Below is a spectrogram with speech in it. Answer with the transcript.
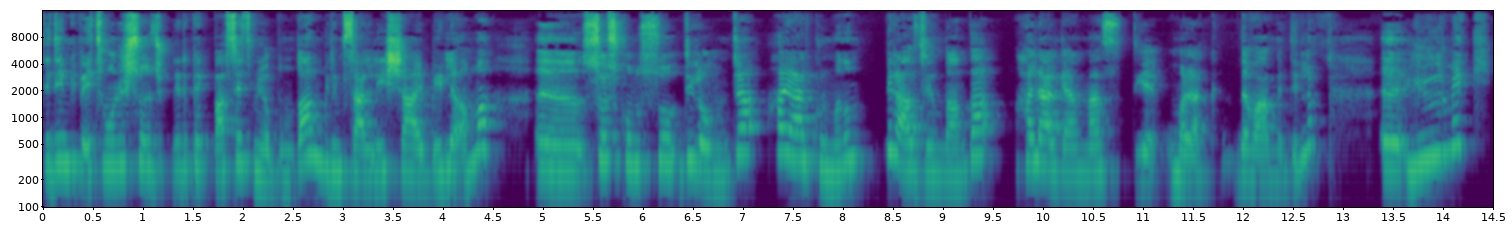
Dediğim gibi etimoloji sözcükleri pek bahsetmiyor bundan. Bilimselliği şaibeli ama e, söz konusu dil olunca hayal kurmanın birazcığından da halal gelmez diye umarak devam edelim. E, yürümek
